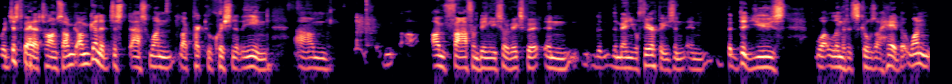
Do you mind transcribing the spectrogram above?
we're, just, about out of time, so I'm, I'm going to just ask one like practical question at the end. Um, I'm far from being any sort of expert in the, the manual therapies, and, and but did use what limited skills I had. But one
